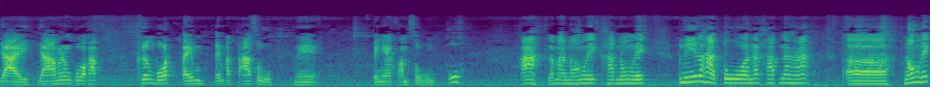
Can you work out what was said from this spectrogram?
ใหญ่ยาวไม่ต้องกลัวครับ เครื่องบดเต็มเต็มอัตราสูบนี่เป็นไงความสูงโอ้อะแล้วมาน้องเล็กครับน้องเล็ก วันนี้รหัสตัวนะครับนะฮะเอ่อน้องเล็ก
